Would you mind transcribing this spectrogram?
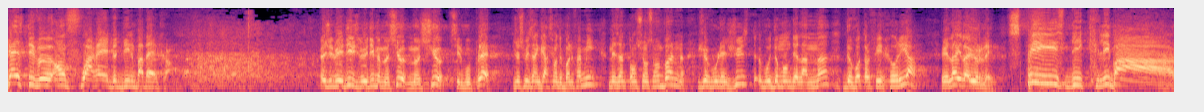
Qu'est-ce que tu veux, enfoiré de Din Babek Et je lui ai dit, je lui ai dit, mais monsieur, monsieur, s'il vous plaît, je suis un garçon de bonne famille, mes intentions sont bonnes, je voulais juste vous demander la main de votre fille Huria. Et là, il a hurlé, Spice di Klibar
